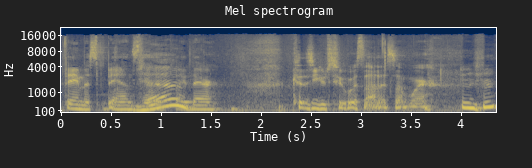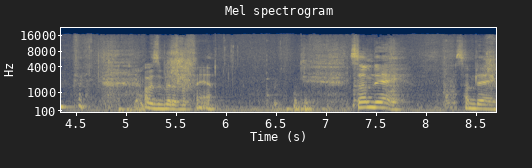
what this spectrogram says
famous bands Yeah. that played there, because U2 was on it somewhere. Mm-hmm. I was a bit of a fan. Someday, someday.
